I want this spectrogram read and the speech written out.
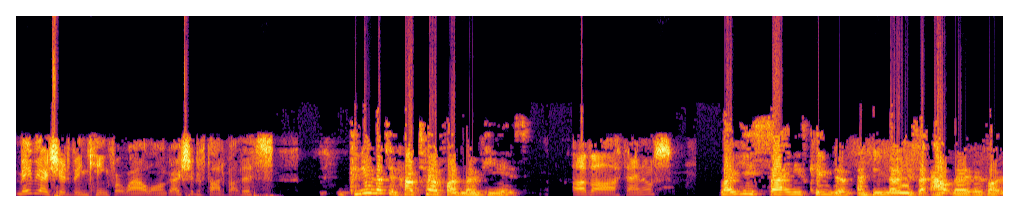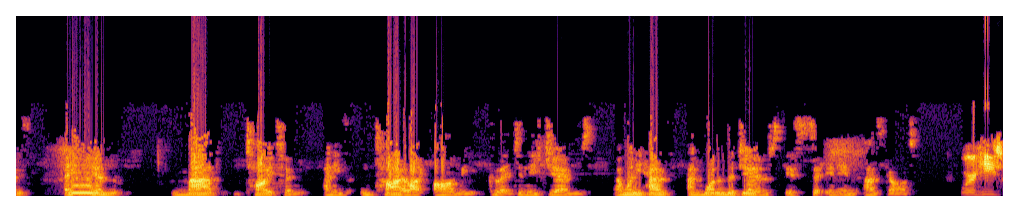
maybe I should have been king for a while longer. I should have thought about this. Can you imagine how terrified Loki is? Of uh, Thanos. Like he's sat in his kingdom and he knows that out there there's like this alien mad titan and his entire like army collecting these gems. And when he has, and one of the gems is sitting in Asgard. where he's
